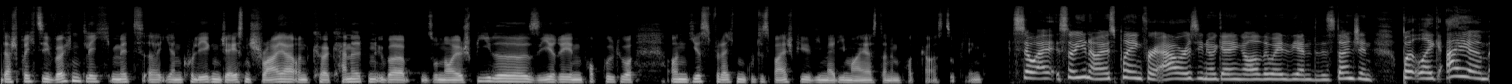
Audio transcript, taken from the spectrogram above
da spricht sie wöchentlich mit äh, ihren Kollegen Jason Schreier und Kirk Hamilton über so neue Spiele, Serien, Popkultur und hier ist vielleicht ein gutes Beispiel, wie Maddie Myers dann im Podcast so klingt. So I so you know, I was playing for hours, you know, getting all the way to the end of this dungeon, but like I am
